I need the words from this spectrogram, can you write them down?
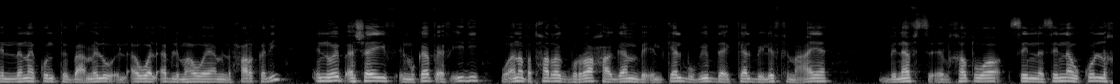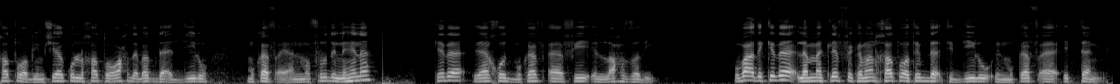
اللي أنا كنت بعمله الأول قبل ما هو يعمل الحركة دي إنه يبقى شايف المكافأة في إيدي وأنا بتحرك بالراحة جنب الكلب وبيبدأ الكلب يلف معايا بنفس الخطوة سنة سنة وكل خطوة بيمشيها كل خطوة واحدة ببدأ أديله مكافأة. يعني المفروض إن هنا كده ياخد مكافأة في اللحظة دي. وبعد كده لما تلف كمان خطوة تبدأ تديله المكافأة التانية.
